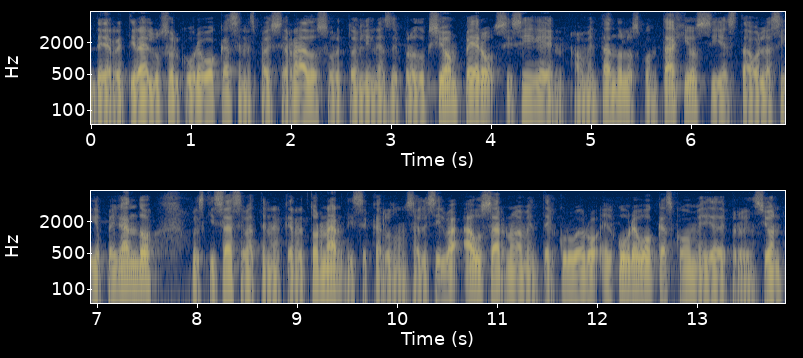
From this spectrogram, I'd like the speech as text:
de retirar el uso del cubrebocas en espacios cerrados, sobre todo en líneas de producción, pero si siguen aumentando los contagios, si esta ola sigue pegando, pues quizás se va a tener que retornar, dice Carlos González Silva, a usar nuevamente el, el cubrebocas como medida de prevención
